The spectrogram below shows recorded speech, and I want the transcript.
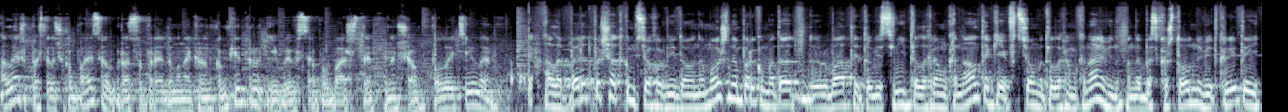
Але ж по щелчку пальця ви просто перейдемо на екран комп'ютеру і ви все побачите. Ну що, полетіли. Але перед початком цього відео не можна порекомендувати тобі свій телеграм-канал, так як в цьому телеграм-каналі він в мене безкоштовно відкритий,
